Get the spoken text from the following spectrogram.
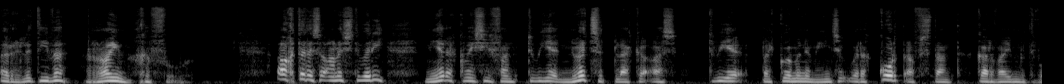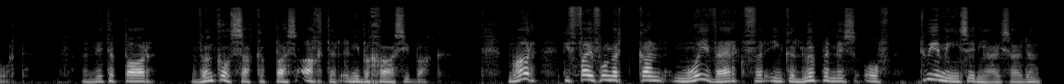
'n relatiewe ruim gevoel. Agter is 'n ander storie, meer 'n kwessie van twee noodsitplekke as twee bykomende mense oor 'n kort afstand karwei moet word. En net 'n paar winkelsakke pas agter in die bagasiebak. Maar die 500 kan mooi werk vir enkellopendes of twee mense in die huishouding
